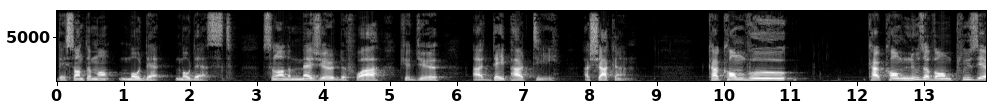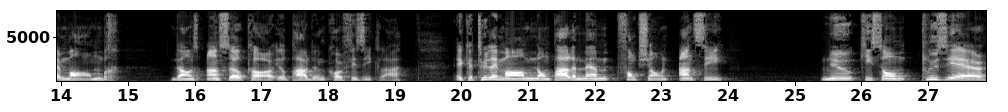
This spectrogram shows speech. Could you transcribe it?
des sentiments modestes, selon la mesure de foi que Dieu a départi à chacun. Car comme vous, car comme nous avons plusieurs membres, dans un seul corps, il parle d'un corps physique là, et que tous les membres n'ont pas la même fonction, ainsi, nous qui sommes plusieurs,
